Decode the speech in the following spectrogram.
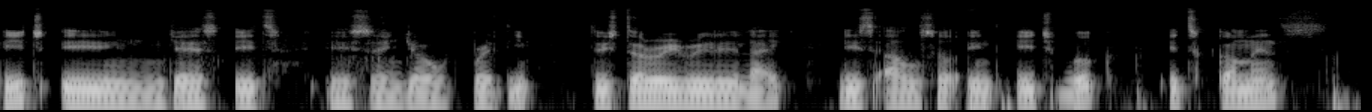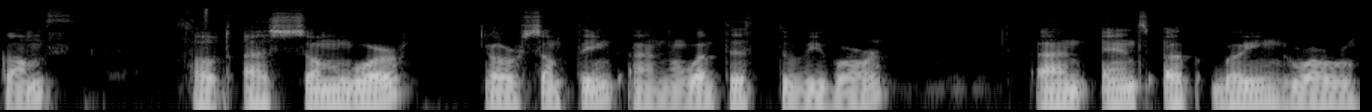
Each in yes it is enjoy pretty. The story really like this also in each book. Its comments comes out as some word or something and wanted to be born and ends up being wrong.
